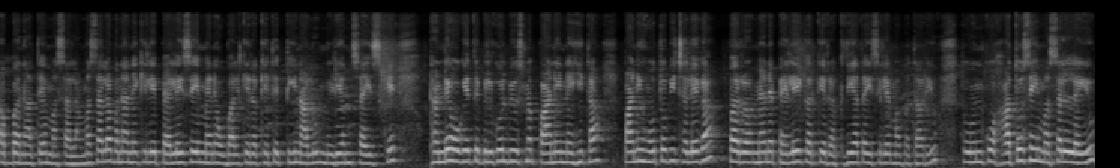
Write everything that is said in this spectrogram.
अब बनाते हैं मसाला। मसाला बनाने के लिए पहले से मैंने उबाल के रखे थे तीन आलू मीडियम साइज़ के। ठंडे हो गए थे, बिल्कुल भी उसमें पानी नहीं था। पानी हो तो भी चलेगा, पर मैंने पहले ही करके रख दिया था, इसीलिए मैं बता रही हूँ। तो उनको हाथों से ही मसल रही हूँ।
